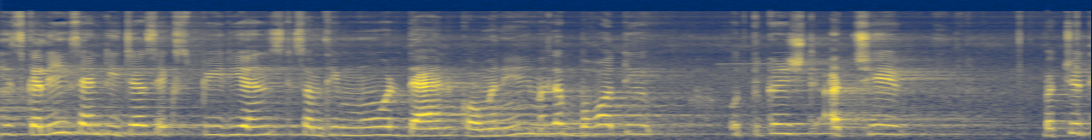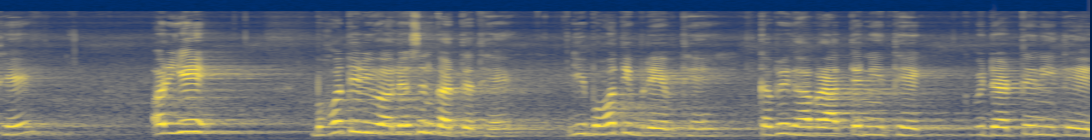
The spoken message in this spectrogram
his colleagues and teachers experienced something more than common मतलब बहुत ही उत्कृष्ट, अच्छे बच्चे थे और ये बहुत ही रिवॉल्यूशन करते थे। ये बहुत ही ब्रेव थे। कभी घबराते नहीं थे, कभी डरते नहीं थे।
